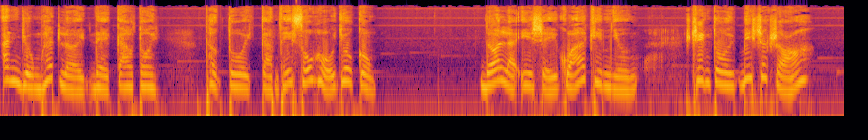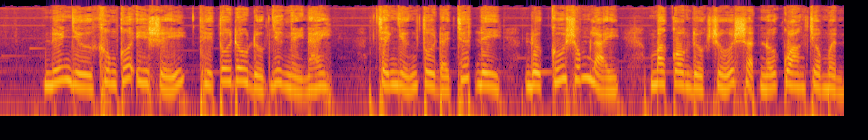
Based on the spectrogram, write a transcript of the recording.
Anh dùng hết lời đề cao tôi. Thật tôi cảm thấy xấu hổ vô cùng. Đó là y sĩ quá khiêm nhượng. Riêng tôi biết rất rõ. Nếu như không có y sĩ Thì tôi đâu được như ngày nay. Chẳng những tôi đã chết đi, Được cứu sống lại, Mà còn được rửa sạch nỗi quan cho mình.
